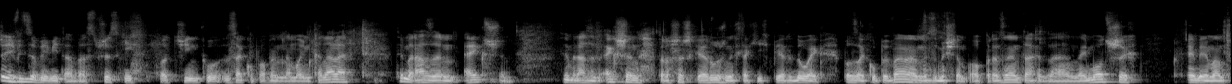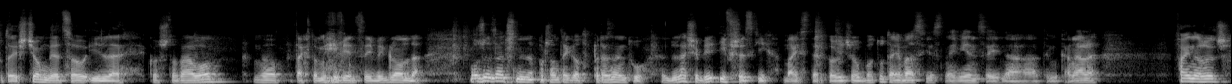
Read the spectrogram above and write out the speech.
Cześć widzowie, witam Was wszystkich w odcinku zakupowym na moim kanale. Tym razem Action. Tym razem Action. Troszeczkę różnych takich pierdółek pozakupywałem z myślą o prezentach dla najmłodszych. Nie wiem, mam tutaj ściągę, co ile kosztowało. No, tak to mniej więcej wygląda. Może zacznę na początek od prezentu dla siebie i wszystkich majsterkowiczów, bo tutaj Was jest najwięcej na tym kanale. Fajna rzecz,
